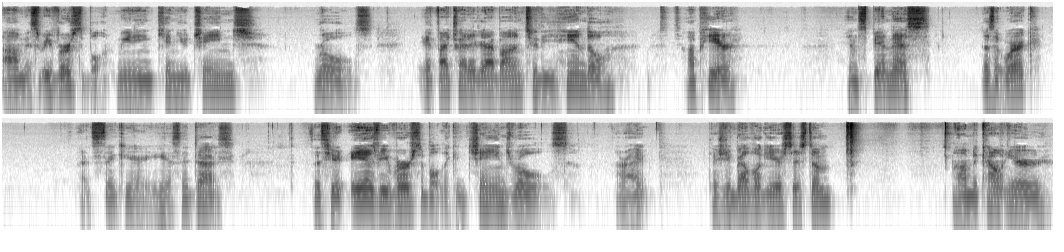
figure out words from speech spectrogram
Um, it's reversible, meaning can you change roles? If I try to grab onto the handle up here and spin this, does it work? Let's think here. Yes, it does. This here is reversible. It can change roles. All right. There's your bevel gear system. Um, to count your,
